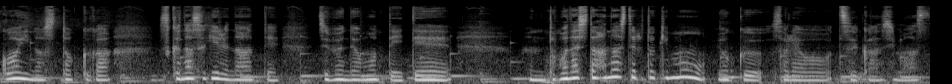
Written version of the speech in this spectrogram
語彙のストックが少なすぎるなって自分で思っていて、うん、友達と話してる時もよくそれを痛感します。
